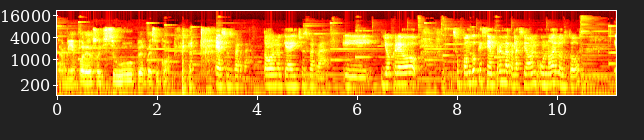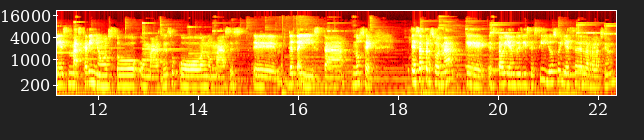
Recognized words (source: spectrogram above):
También por eso soy súper besucón. eso es verdad. Todo lo que ha dicho es verdad. Y yo creo, supongo que siempre en la relación uno de los dos es más cariñoso o más besucón o más este, detallista, no sé. Esa persona que está oyendo y dice, sí, yo soy ese de la relación,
